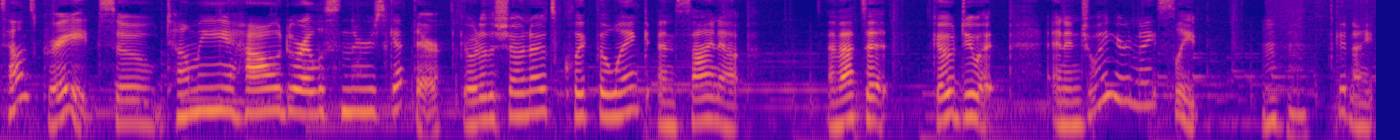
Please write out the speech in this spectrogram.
Sounds great. So tell me, how do our listeners get there? Go to the show notes, click the link, and sign up. And that's it. Go do it and enjoy your night's sleep. Mm-hmm. Good night.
